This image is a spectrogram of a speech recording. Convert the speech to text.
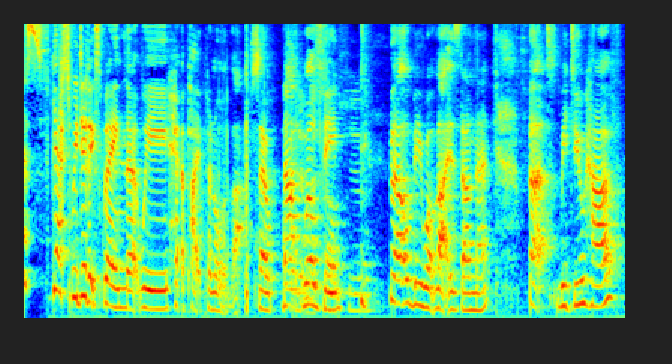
us. Yes, we did explain that we hit a pipe and all of that. So that will be yeah. that'll be what that is down there. But we do have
